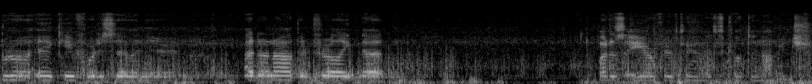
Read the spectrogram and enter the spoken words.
bra AK-47 here. I don't know to draw like that. What is AR-15? Let's go to knowledge.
